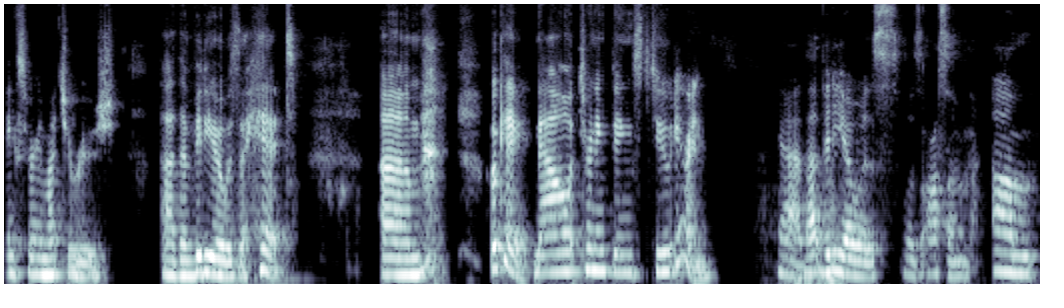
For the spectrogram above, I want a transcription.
Thanks very much, Aruj. Uh, the video was a hit. Um, okay, now turning things to Erin. Yeah, that video was was awesome. Um,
